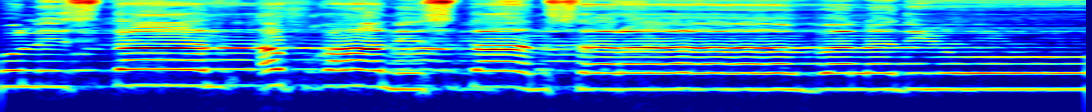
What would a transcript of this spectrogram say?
ګلستان افغانستان سره بلدیو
